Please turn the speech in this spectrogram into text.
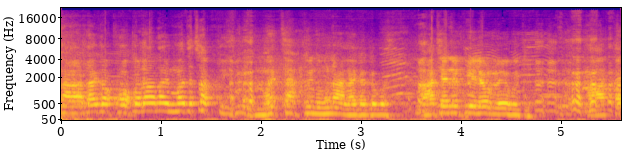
नाला का खोकला आलायमध्ये चाकतोय मग चाकून होऊन आला का ग बस अचानक केल्यावर लय होती आता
